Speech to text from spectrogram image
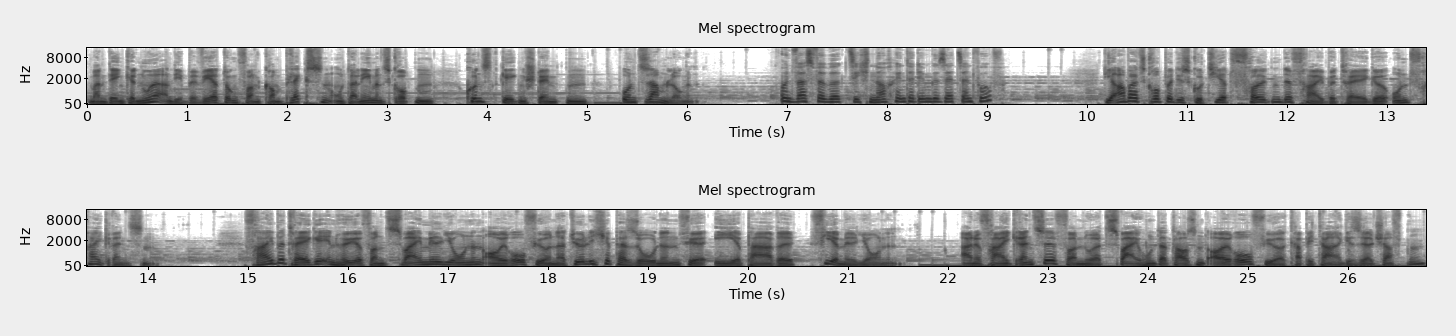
Man denke nur an die Bewertung von komplexen Unternehmensgruppen, Kunstgegenständen und Sammlungen. Und was verbirgt sich noch hinter dem Gesetzentwurf? Die Arbeitsgruppe diskutiert folgende Freibeträge und Freigrenzen. Freibeträge in Höhe von 2 Millionen Euro für natürliche Personen, für Ehepaare 4 Millionen. Eine Freigrenze von nur 200.000 Euro für Kapitalgesellschaften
